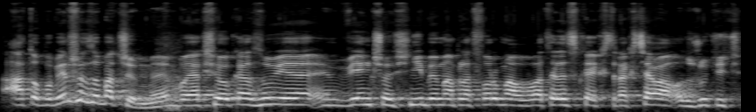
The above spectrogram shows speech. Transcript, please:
A to po pierwsze zobaczymy, bo jak się okazuje, większość niby ma Platforma Obywatelska, która chciała odrzucić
